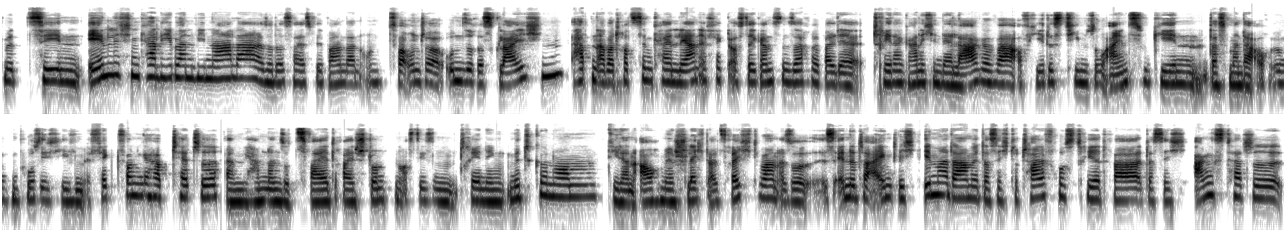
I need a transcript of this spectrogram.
mit zehn ähnlichen Kalibern wie Nala. Also das heißt, wir waren dann un zwar unter unseresgleichen, hatten aber trotzdem keinen Lerneffekt aus der ganzen Sache, weil der Trainer gar nicht in der Lage war, auf jedes Team so einzugehen, dass man da auch irgendeinen positiven Effekt von gehabt hätte. Ähm, wir haben dann so zwei, drei Stunden aus diesem Training mitgenommen, die dann auch mehr schlecht als recht waren. Also es endete eigentlich immer damit, dass ich total frustriert war, dass ich Angst hatte,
